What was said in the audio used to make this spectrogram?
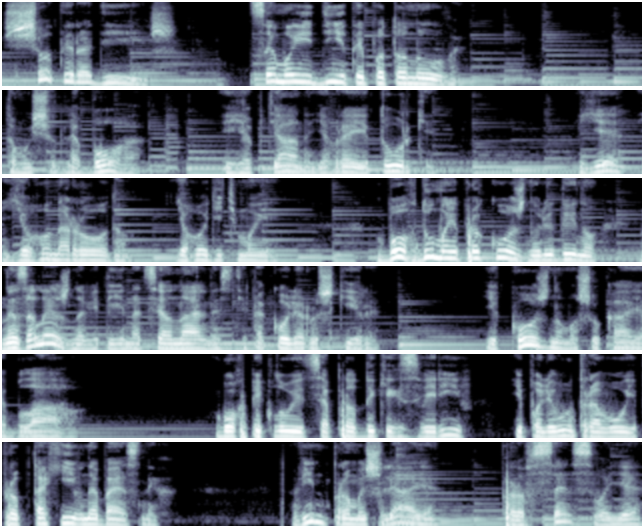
що ти радієш? Це мої діти потонули. Тому що для Бога єптяни, євреї, турки є Його народом, Його дітьми. Бог думає про кожну людину, незалежно від її національності та кольору шкіри, і кожному шукає благо. Бог піклується про диких звірів і польову траву, і про птахів небесних. Він промишляє про все своє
